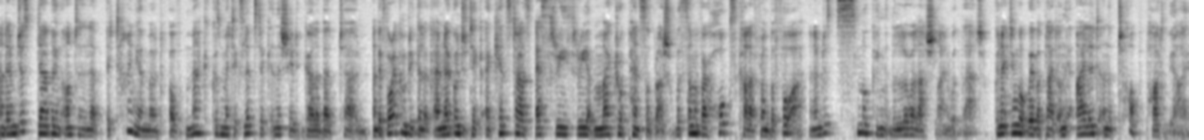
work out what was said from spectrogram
and I'm just dabbing onto the lip a tiny amount of MAC Cosmetics lipstick in the shade Girl About Town. And before I complete the look, I'm now going to take a Kitstar's S33 micro pencil brush with some of our Haux colour from before, and I'm just smoking the lower lash line with that. Connecting what we've applied on the eyelid and the top part of the eye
